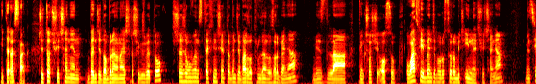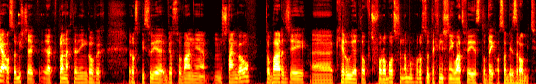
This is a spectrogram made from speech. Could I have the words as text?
I teraz tak, czy to ćwiczenie będzie dobre na najszerszych grzbietu? Szczerze mówiąc, technicznie to będzie bardzo trudne do zrobienia, więc dla większości osób łatwiej będzie po prostu robić inne ćwiczenia. Więc ja osobiście, jak, jak w planach treningowych rozpisuję wiosłowanie mm, sztangą, to bardziej e, kieruję to w czworoboczny, no bo po prostu technicznie łatwiej jest to tej osobie zrobić.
